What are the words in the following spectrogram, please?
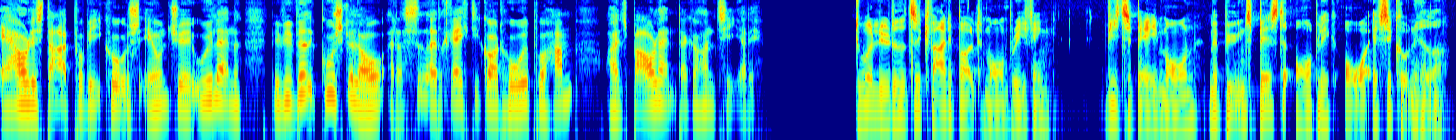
ærgerlig start på VK's eventyr i udlandet, men vi ved gudskelov, at der sidder et rigtig godt hoved på ham og hans bagland, der kan håndtere det. Du har lyttet til Kvartibolt Morgenbriefing. Vi er tilbage i morgen med byens bedste overblik over FC-kundigheder.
